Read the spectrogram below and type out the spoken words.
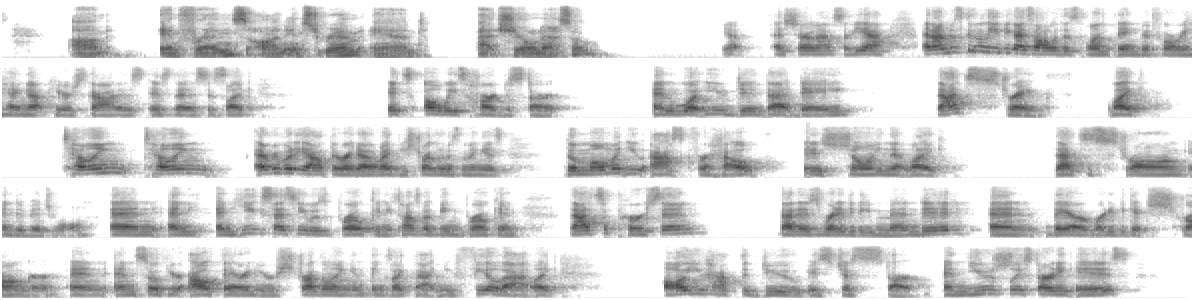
um, and friends on Instagram and at Cheryl Nasso as Cheryl Nasso. Yeah. And I'm just going to leave you guys all with this one thing before we hang up here, Scott, is, is this, is like, it's always hard to start. And what you did that day, that's strength. Like telling, telling everybody out there right now that might be struggling with something is the moment you ask for help is showing that like, that's a strong individual. And, and, and he says he was broken. He talks about being broken. That's a person that is ready to be mended and they are ready to get stronger. And and so if you're out there and you're struggling and things like that and you feel that like all you have to do is just start. And usually starting is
